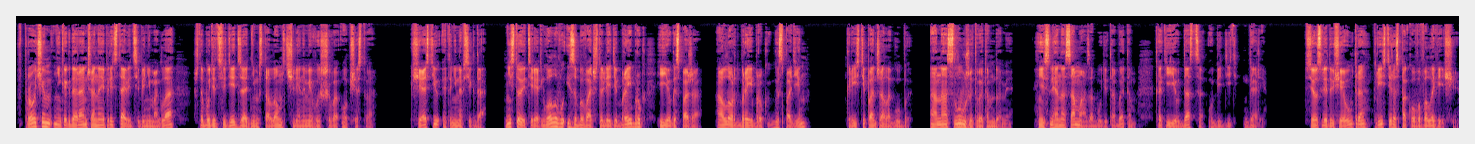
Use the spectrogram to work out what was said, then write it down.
Впрочем, никогда раньше она и представить себе не могла, что будет сидеть за одним столом с членами высшего общества. К счастью, это не навсегда. Не стоит терять голову и забывать, что леди Брейбрук – ее госпожа, а лорд Брейбрук – господин. Кристи поджала губы. Она служит в этом доме. Если она сама забудет об этом, как ей удастся убедить Гарри. Все следующее утро Кристи распаковывала вещи.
